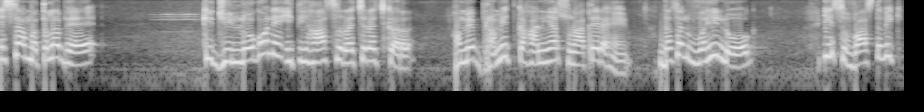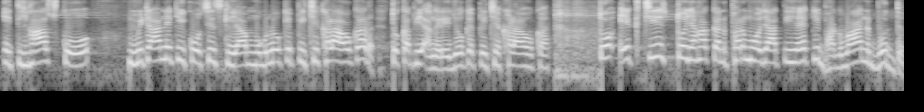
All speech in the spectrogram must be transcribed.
इसका मतलब है कि जिन लोगों ने इतिहास रच रच कर हमें भ्रमित कहानियाँ सुनाते रहे, दरअसल वही लोग इस वास्तविक इतिहास को मिटाने की कोशिश किया। मुगलों के पीछे खड़ा होकर तो कभी अंग्रेज़ों के पीछे खड़ा होकर। तो एक चीज़ तो यहाँ कन्फर्म हो जाती है कि भगवान बुद्ध,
